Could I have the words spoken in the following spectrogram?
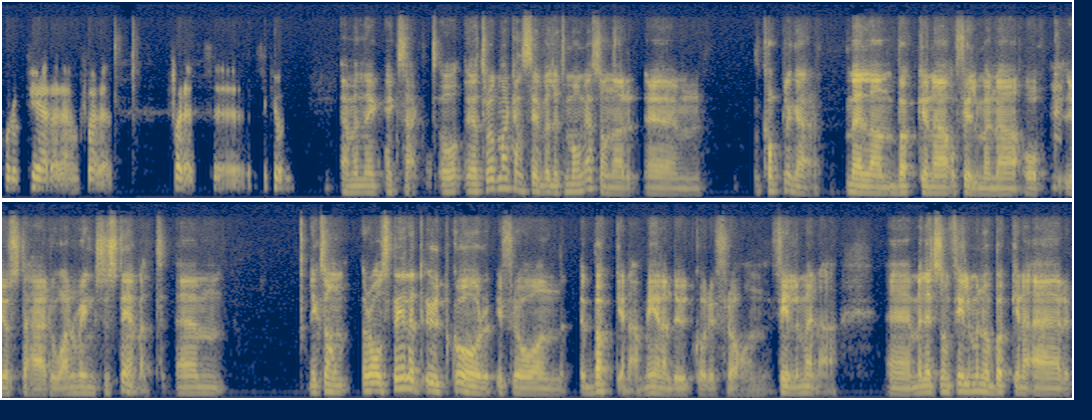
korrupterar en för ett, för ett eh, sekund. Ja, men e- exakt. Och jag tror att man kan se väldigt många sådana ehm, kopplingar mellan böckerna och filmerna och just det här One Ring-systemet. Ehm, liksom, rollspelet utgår ifrån böckerna mer än det utgår ifrån filmerna. Eh, men eftersom filmerna och böckerna är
